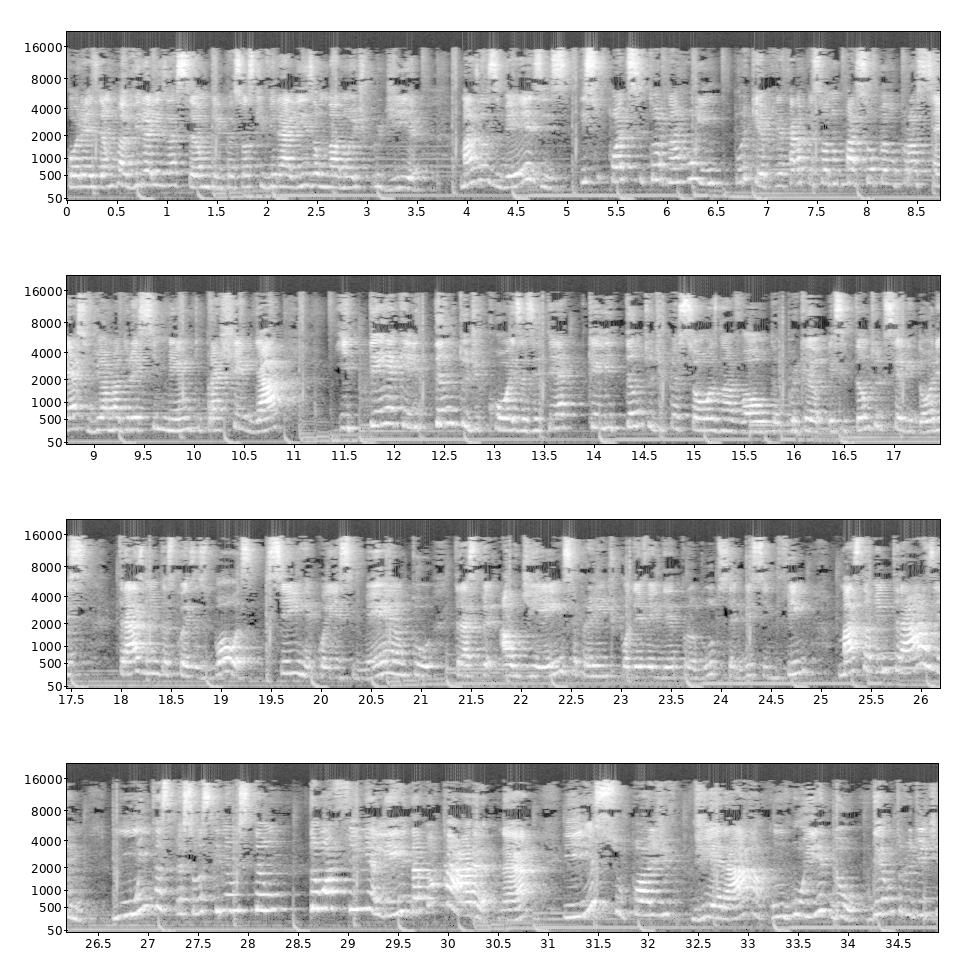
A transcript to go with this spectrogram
por exemplo, a viralização. Tem pessoas que viralizam da noite pro dia. Mas às vezes isso pode se tornar ruim. Por quê? Porque aquela pessoa não passou pelo processo de amadurecimento para chegar e ter aquele tanto de coisas e ter aquele tanto de pessoas na volta, porque esse tanto de seguidores traz muitas coisas boas, sim, reconhecimento, traz audiência para a gente poder vender produtos, serviços, enfim, mas também trazem muitas pessoas que não estão tão afim ali da tua cara, né? E isso pode gerar um ruído de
